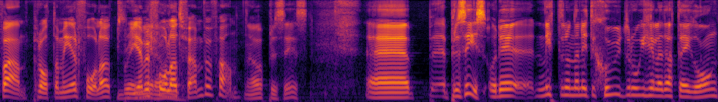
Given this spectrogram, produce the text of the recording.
fan, prata mer Fallout. Bring Ge mig Fallout on. 5 för fan. Ja, precis. Eh, precis, och det, 1997 drog hela detta igång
